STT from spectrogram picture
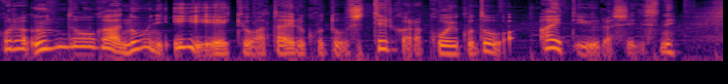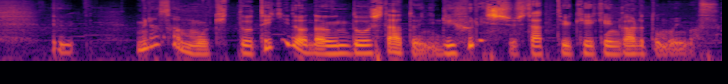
これは運動が脳にいい影響を与えることを知ってるからこういうことをあえて言うらしいですね。皆さんもきっと適度な運動した後にリフレッシュしたっていう経験があると思います。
